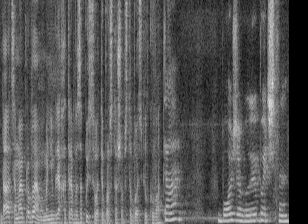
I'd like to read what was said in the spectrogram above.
да, це моя проблема. Мені, бляха, треба записувати просто, щоб з тобою спілкувати. Так. Боже, вибачте.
